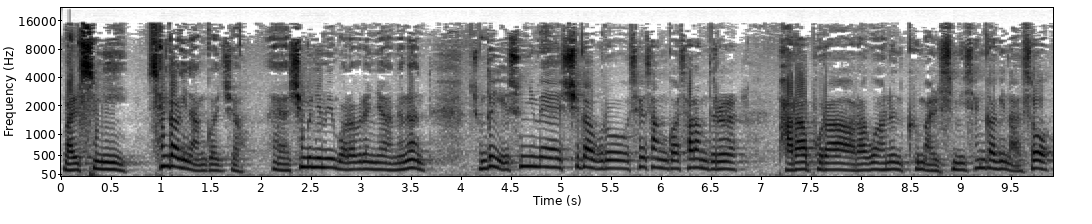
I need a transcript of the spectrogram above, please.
말씀이 생각이 난 거죠. 예, 신부님이 뭐라 그랬냐 하면은 좀 더 예수님의 시각으로 세상과 사람들을 바라보라라고 하는 그 말씀이 생각이 나서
